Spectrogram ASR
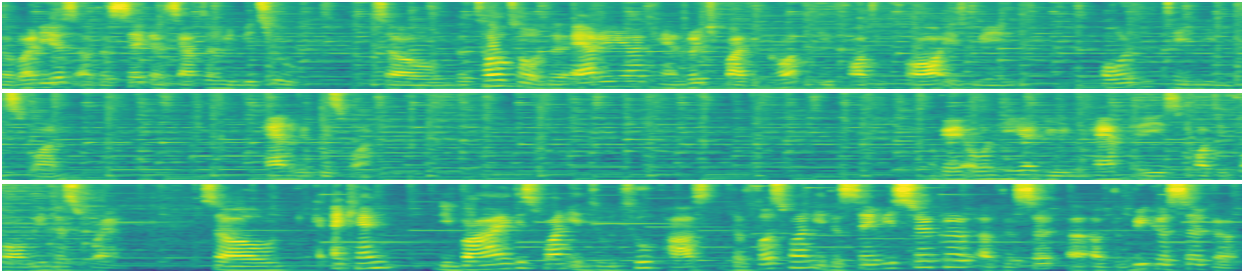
the radius of the second sector will be 2 so the total of the area can reach by the chord is 44 is mean all thing in this one and with this one. Okay over here you have is 44 meters square so I can divide this one into two parts. The first one is the semicircle of the uh, of the bigger circle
